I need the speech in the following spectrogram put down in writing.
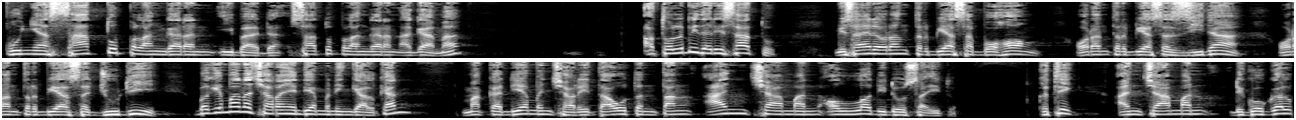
punya satu pelanggaran ibadah, satu pelanggaran agama, atau lebih dari satu. Misalnya ada orang terbiasa bohong, orang terbiasa zina, orang terbiasa judi. Bagaimana caranya dia meninggalkan? Maka dia mencari tahu tentang ancaman Allah di dosa itu. Ketik ancaman di Google,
